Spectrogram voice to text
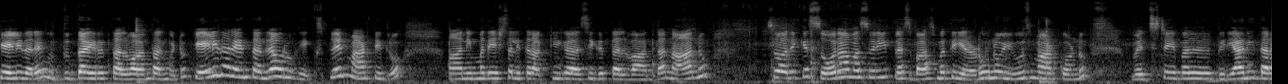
ಕೇಳಿದ್ದಾರೆ ಉದ್ದುದ್ದ ಇರುತ್ತಲ್ವಾ ಅಂತ ಅಂದ್ಬಿಟ್ಟು ಕೇಳಿದ್ದಾರೆ ಅಂತಂದರೆ ಅವರು ಎಕ್ಸ್ಪ್ಲೇನ್ ಮಾಡ್ತಿದ್ರು. ನಿಮ್ಮ ದೇಶದಲ್ಲಿ ಈ ಥರ ಅಕ್ಕಿ ಸಿಗುತ್ತಲ್ವಾ ಅಂತ. ನಾನು ಸೊ ಅದಕ್ಕೆ ಸೋನಾ ಮಸೂರಿ ಪ್ಲಸ್ ಬಾಸ್ಮತಿ ಎರಡೂ ಯೂಸ್ ಮಾಡಿಕೊಂಡು ವೆಜಿಟೇಬಲ್ ಬಿರಿಯಾನಿ ಥರ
